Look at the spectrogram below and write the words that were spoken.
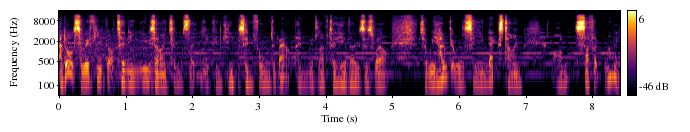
And also, if you've got any news items that you can keep us informed about, then we'd love to hear those as well. So we hope that we'll see you next time on Suffolk Money.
